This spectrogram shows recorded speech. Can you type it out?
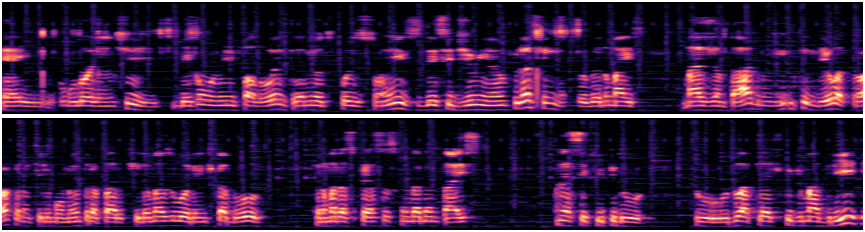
É, e o Lorente, bem como o Vini falou, entrando em outras posições, decidiu em Anfield assim, né? Jogando mais, mais adiantado, ninguém entendeu a troca naquele momento da partida, mas o Lorente acabou sendo uma das peças fundamentais nessa equipe do, do, do Atlético de Madrid.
